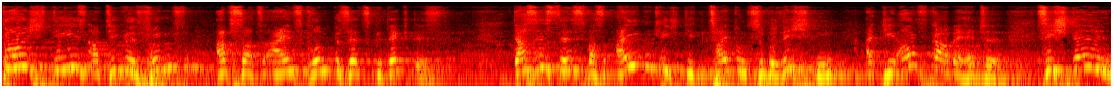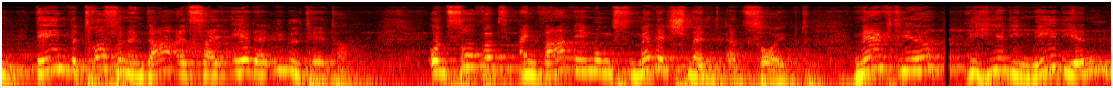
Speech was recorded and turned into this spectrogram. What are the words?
durch diesen Artikel 5 Absatz 1 Grundgesetz gedeckt ist. Das ist es, was eigentlich die Zeitung zu berichten die Aufgabe hätte. Sie stellen den Betroffenen dar, als sei er der Übeltäter. Und so wird ein Wahrnehmungsmanagement erzeugt. Merkt ihr, wie hier die Medien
